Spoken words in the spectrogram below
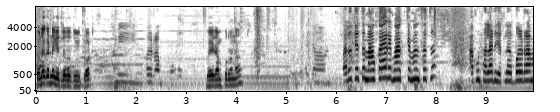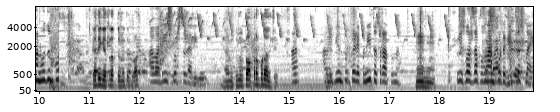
कोणाकडनं घेतलं होतं तुम्ही प्लॉट? आम्ही बळरामपूर. बळीरामपूर नाव? त्याच्या बालू त्याचं नाव काय रे मागच्या माणसाचं? आपण फलाट घेतलं बळराम आणि अजून? कधी घेतला तुम्ही ते प्लॉट? आम्हाला वीस वर्ष झाली घेऊन. आणि तुम्ही प्रॉपर पुढालचे? हा? आम्ही बिनतूरकडे पण इथंच राहतो ना. वीस वर्षापासून आम्ही कुठे घेतलंच नाही.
